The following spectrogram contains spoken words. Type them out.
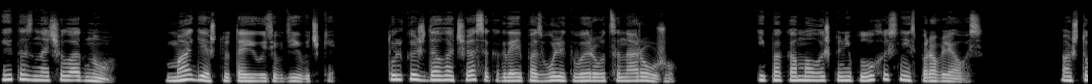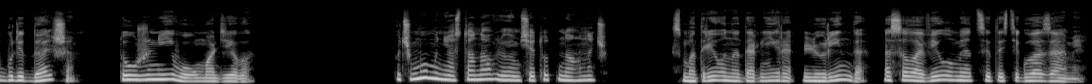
Это значило одно. Магия, что таилась в девочке, только и ждала часа, когда ей позволит вырваться наружу. И пока малышка неплохо с ней справлялась. А что будет дальше, то уже не его ума дело. «Почему мы не останавливаемся тут на ночь?» Смотрела на Дарнира Люринда осоловелыми от сытости глазами.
